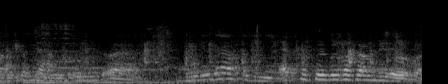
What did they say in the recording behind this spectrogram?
আস্তে আস্তে হ্যাঁ। একটা টেবিল পাশে আমি দিয়ে বাবা।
